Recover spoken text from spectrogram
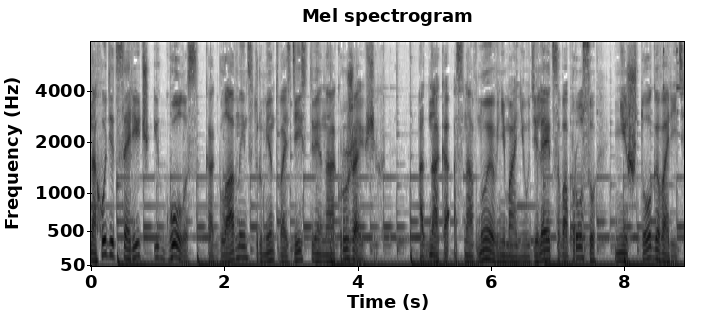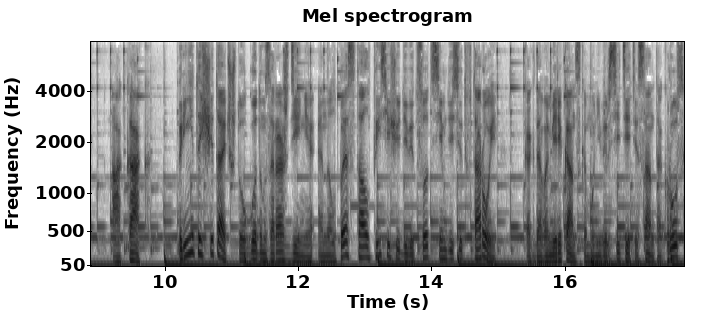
находится речь и голос как главный инструмент воздействия на окружающих. Однако основное внимание уделяется вопросу не что говорить, а как. Принято считать, что годом зарождения НЛП стал 1972 когда в Американском университете Санта-Крус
